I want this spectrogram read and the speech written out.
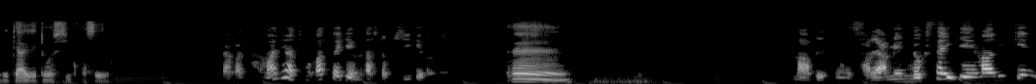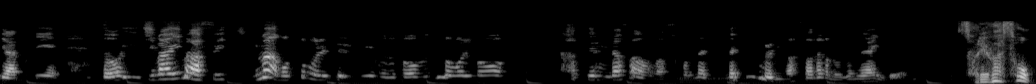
認めてあげてほしい個性。なんか、たまには尖ったゲーム出してほしいけどね。うん。まあ別に、それはめんどくさいゲーマーの意見であって、そう、一番今はスイッチ、今は最も売れてるゲームの動物の森の買ってる皆さんはそんなにな気分にマスターなんか望んでないんで、それはそう。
